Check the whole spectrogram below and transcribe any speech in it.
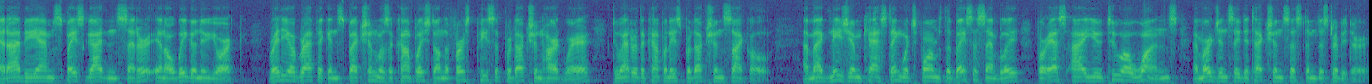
At IBM's Space Guidance Center in Owego, New York, radiographic inspection was accomplished on the first piece of production hardware to enter the company's production cycle, a magnesium casting which forms the base assembly for SIU 201's Emergency Detection System distributor.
